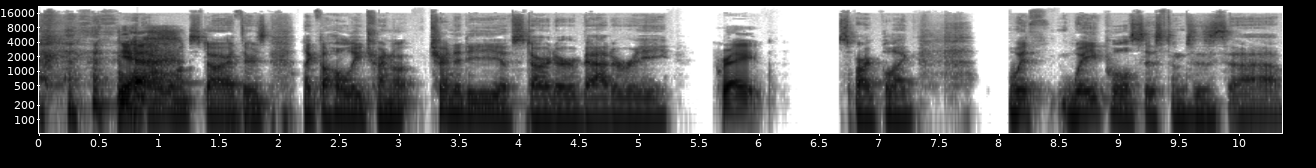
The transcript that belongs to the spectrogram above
yeah, you know, won't start. There's like the holy trin- trinity of starter, battery, right, spark plug. With wave pool systems, is uh,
